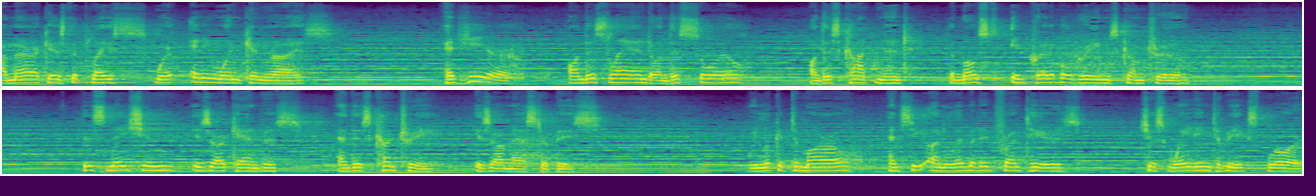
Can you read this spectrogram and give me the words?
America is the place where anyone can rise. And here, on this land, on this soil, on this continent, the most incredible dreams come true. This nation is our canvas, and this country is our masterpiece. We look at tomorrow and see unlimited frontiers just waiting to be explored.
